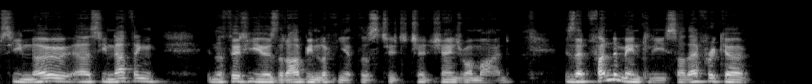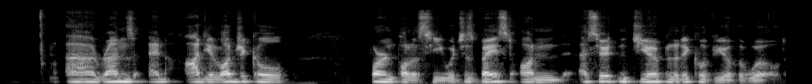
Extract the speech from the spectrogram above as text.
see no uh, see nothing in the 30 years that I've been looking at this to, to change my mind is that fundamentally South Africa uh, runs an ideological foreign policy which is based on a certain geopolitical view of the world.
